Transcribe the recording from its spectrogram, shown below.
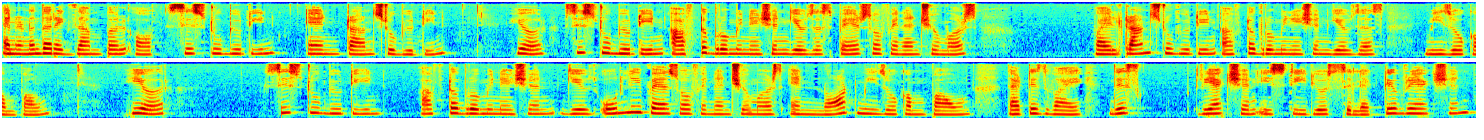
an another example of cis-2-butene and trans-2-butene. Here cis-2-butene after bromination gives us pairs of enantiomers while trans-2-butene after bromination gives us meso compound. Here cis-2-butene after bromination gives only pairs of enantiomers and not meso compound. That is why this reaction is stereoselective reaction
